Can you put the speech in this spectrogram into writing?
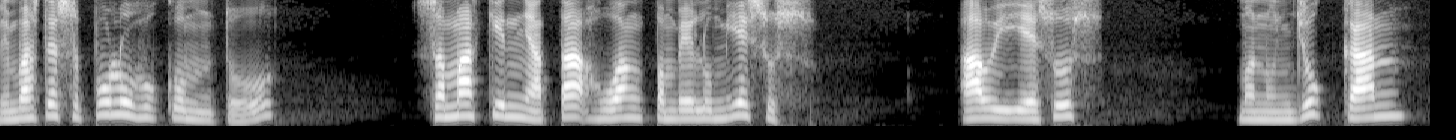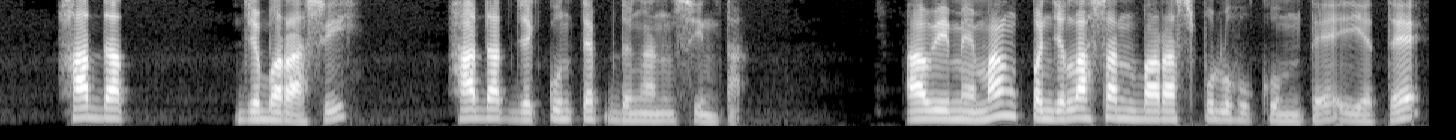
Limbas te sepuluh hukum tu semakin nyata huang pembelum Yesus. Awi Yesus menunjukkan hadat je berasi, hadat je kuntep dengan sinta. Awi memang penjelasan bara sepuluh hukum te iete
